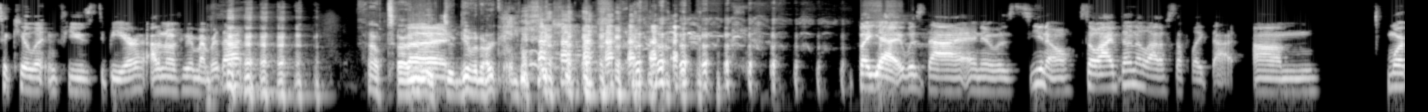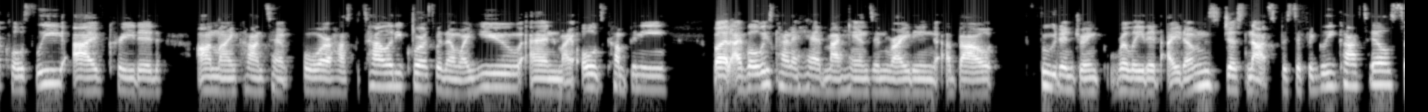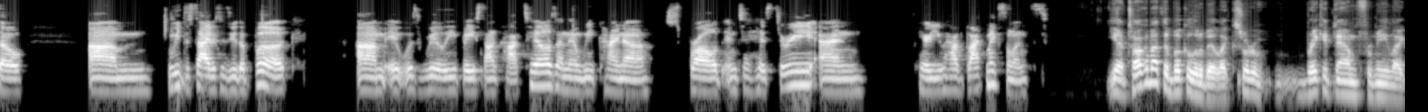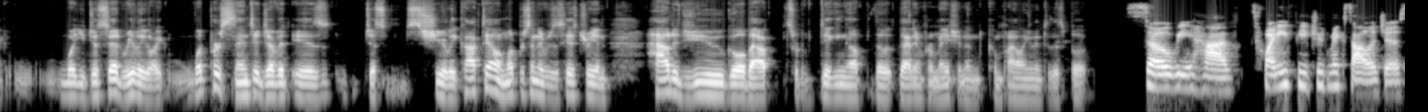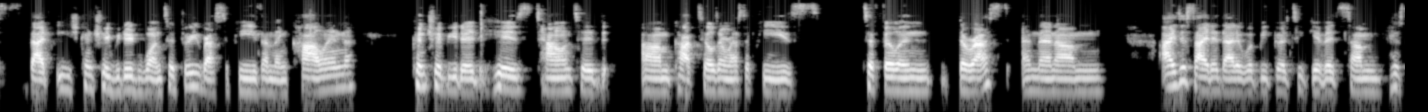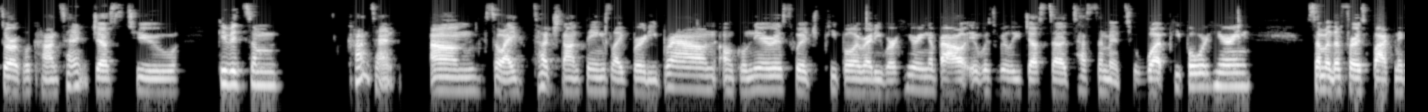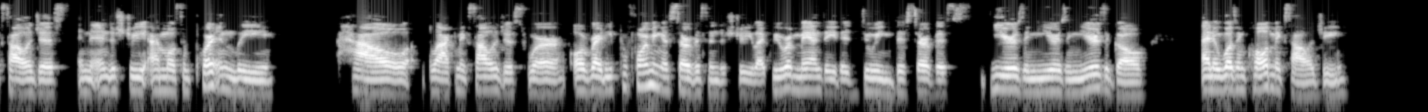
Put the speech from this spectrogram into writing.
tequila infused beer. I don't know if you remember that. How timely But- to given our conversation. but yeah, it was that, and it was you know. So I've done a lot of stuff like that. Um, more closely, I've created online content for hospitality course with NYU and my old company, but I've always kind of had my hands in writing about food and drink related items, just not specifically cocktails. So um, we decided to do the book. Um, it was really based on cocktails, and then we kind of sprawled into history and here you have Black Mixcellence. Yeah, talk about the book a little bit. Like, sort of break it down for me. Like what you just said. Really, like what percentage of it is just sheerly cocktail, and what percentage is history, and how did you go about sort of digging up the, that information and compiling it into this book? So we have 20 featured mixologists that each contributed one to three recipes, and then Colin contributed his talented um, cocktails and recipes to fill in the rest. And then um, I decided that it would be good to give it some historical content just to give it some content Um, so I touched on things like Birdie Brown, Uncle Nearest, which people already were hearing about. It was really just a testament to what people were hearing. Some of the first Black mixologists in the industry, and most importantly, how Black mixologists were already performing a service industry. Like we were mandated doing this service years and years and years ago, and it wasn't called mixology,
